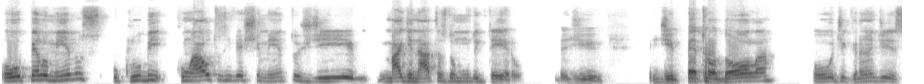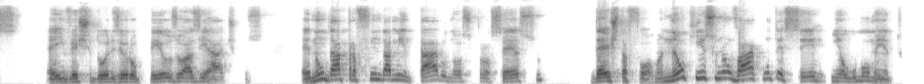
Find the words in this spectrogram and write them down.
Ou pelo menos o clube com altos investimentos de magnatas do mundo inteiro, de, de petrodólar ou de grandes é, investidores europeus ou asiáticos. É, não dá para fundamentar o nosso processo desta forma. Não que isso não vá acontecer em algum momento,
